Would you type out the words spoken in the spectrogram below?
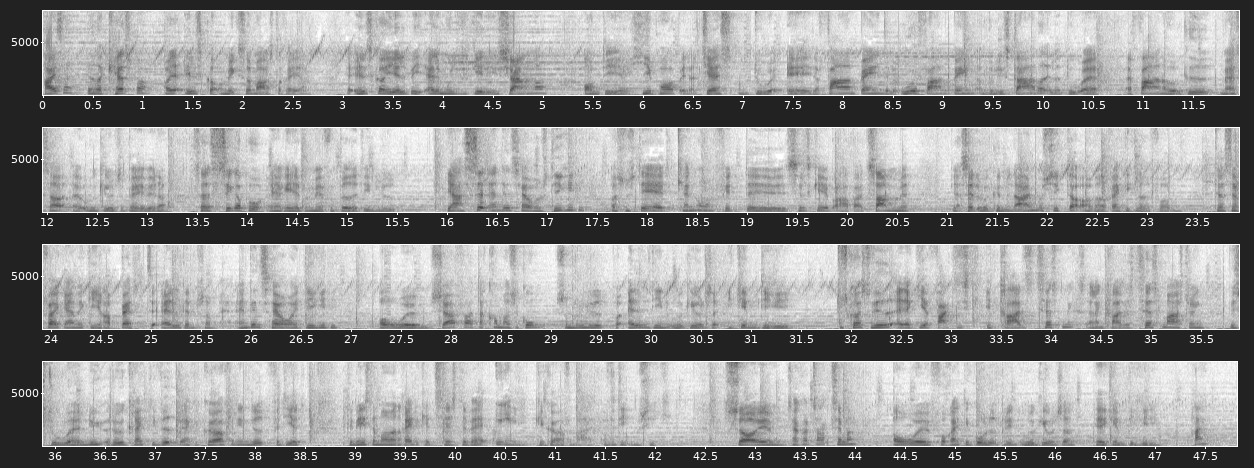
Hej så, jeg hedder Kasper, og jeg elsker at mixe og masterere. Jeg elsker at hjælpe i alle mulige forskellige genrer, om det er hiphop eller jazz, om du er et erfaren band eller uerfaren band, om du lige starter, eller du er erfaren og har udgivet masser af udgivelser bagved dig, så er jeg sikker på, at jeg kan hjælpe med at forbedre din lyd. Jeg har selv andelshaver hos Digity, og synes det er et kanon fedt øh, selskab at arbejde sammen med. Jeg har selv udgivet min egen musik der, og har været rigtig glad for dem. Det er også derfor, jeg gerne vil give rabat til alle dem, som er andelshaver i Digity, og øh, sørg for, at der kommer så god som muligt på alle dine udgivelser igennem Digi. Du skal også vide, at jeg giver faktisk et gratis testmix, eller en gratis testmastering, hvis du er ny, og du ikke rigtig ved, hvad jeg kan gøre for din lyd, fordi at den eneste måde, man rigtig kan teste, hvad jeg egentlig kan gøre for dig og for din musik. Så øh, tag kontakt til mig, og øh, få rigtig god lyd på dine udgivelser her igennem Digi. Hej!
